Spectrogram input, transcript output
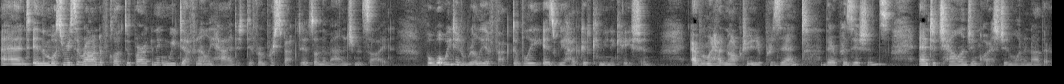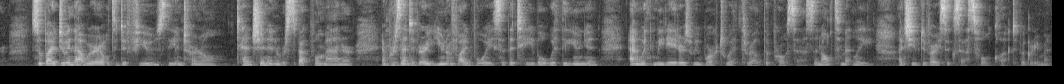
And in the most recent round of collective bargaining, we definitely had different perspectives on the management side. But what we did really effectively is we had good communication. Everyone had an opportunity to present their positions and to challenge and question one another. So by doing that, we were able to diffuse the internal tension in a respectful manner and present a very unified voice at the table with the union and with mediators we worked with throughout the process and ultimately achieved a very successful collective agreement.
